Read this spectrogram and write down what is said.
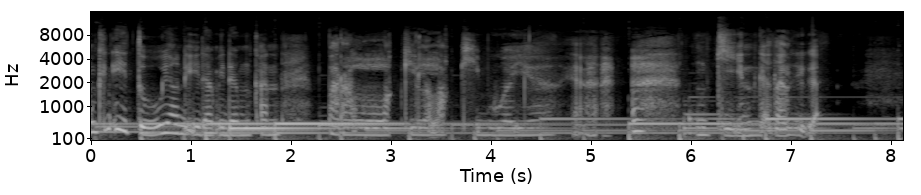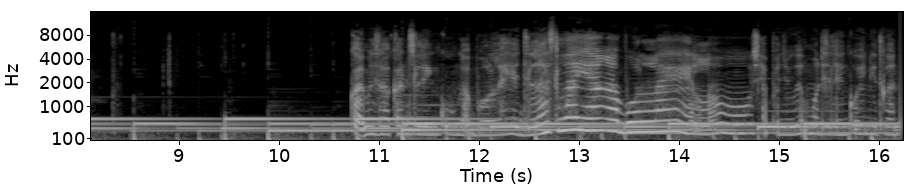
Mungkin itu yang diidam-idamkan para lelaki-lelaki buaya. Ya. Mungkin nggak tahu juga. Kalau misalkan selingkuh nggak boleh ya jelas lah ya nggak boleh. Lo siapa juga mau diselingkuhin gitu kan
